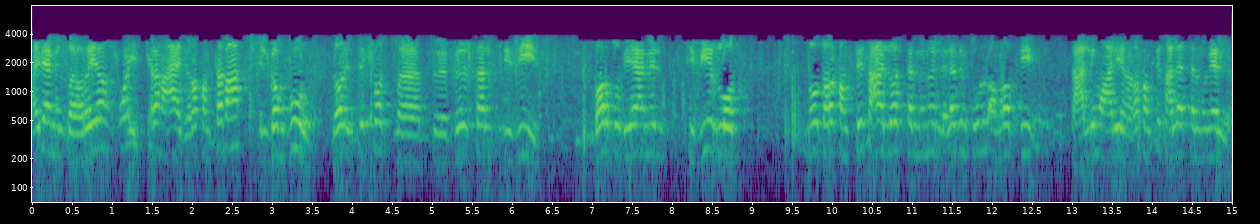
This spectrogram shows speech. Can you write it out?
هيعمل diarrhea شوية كلام عادي رقم سبعة الجمبورو اللي هو ال infectious bursal disease. برضه بيعمل severe loss نقطة رقم تسعة اللي هو السالمونيلا لازم تقولوا الأمراض دي تعلموا عليها. رقم تسعة اللي هي السالمونيلا.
